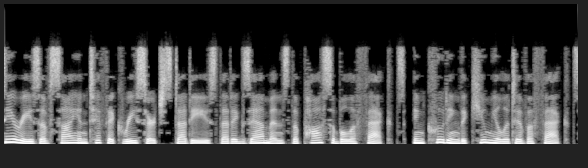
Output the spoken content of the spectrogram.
series of scientific research studies that examines the possible effects, including the cumulative effects,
